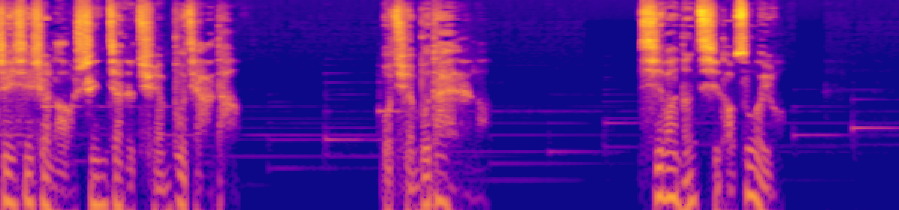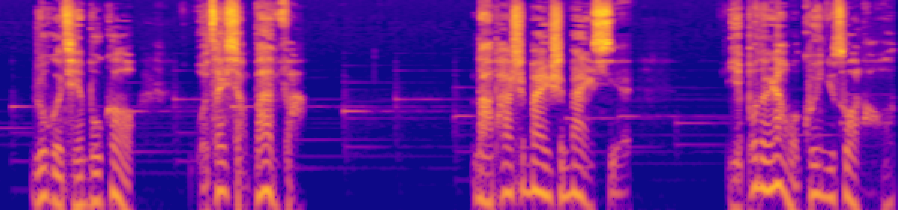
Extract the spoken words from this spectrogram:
这些是老申家的全部家当，我全部带来了。”希望能起到作用。如果钱不够，我再想办法。哪怕是卖身卖血，也不能让我闺女坐牢啊！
